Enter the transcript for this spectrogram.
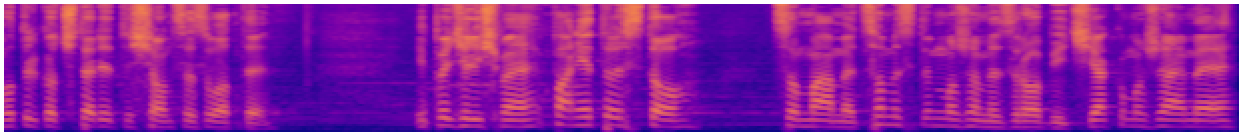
bo tylko 4 tysiące złotych i powiedzieliśmy, Panie, to jest to, co mamy, co my z tym możemy zrobić, jak możemy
